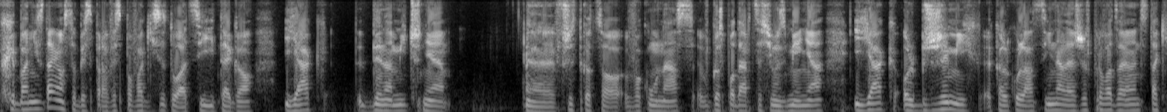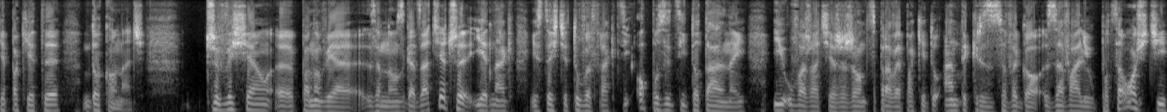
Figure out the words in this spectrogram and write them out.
chyba nie zdają sobie sprawy z powagi sytuacji i tego, jak dynamicznie wszystko, co wokół nas w gospodarce się zmienia i jak olbrzymich kalkulacji należy wprowadzając takie pakiety dokonać. Czy wy się, e, panowie, ze mną zgadzacie, czy jednak jesteście tu we frakcji opozycji totalnej i uważacie, że rząd sprawę pakietu antykryzysowego zawalił po całości,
